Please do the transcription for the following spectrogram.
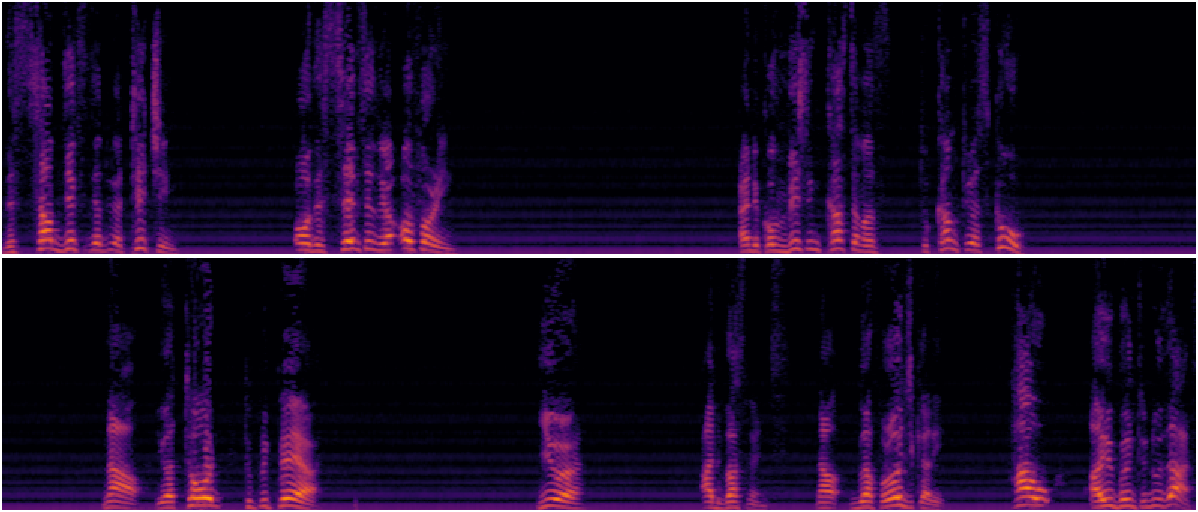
the subjects that we are teaching or the services we are offering and convincing customers to come to your school. Now, you are told to prepare your advancement. Now, graphologically, how are you going to do that?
